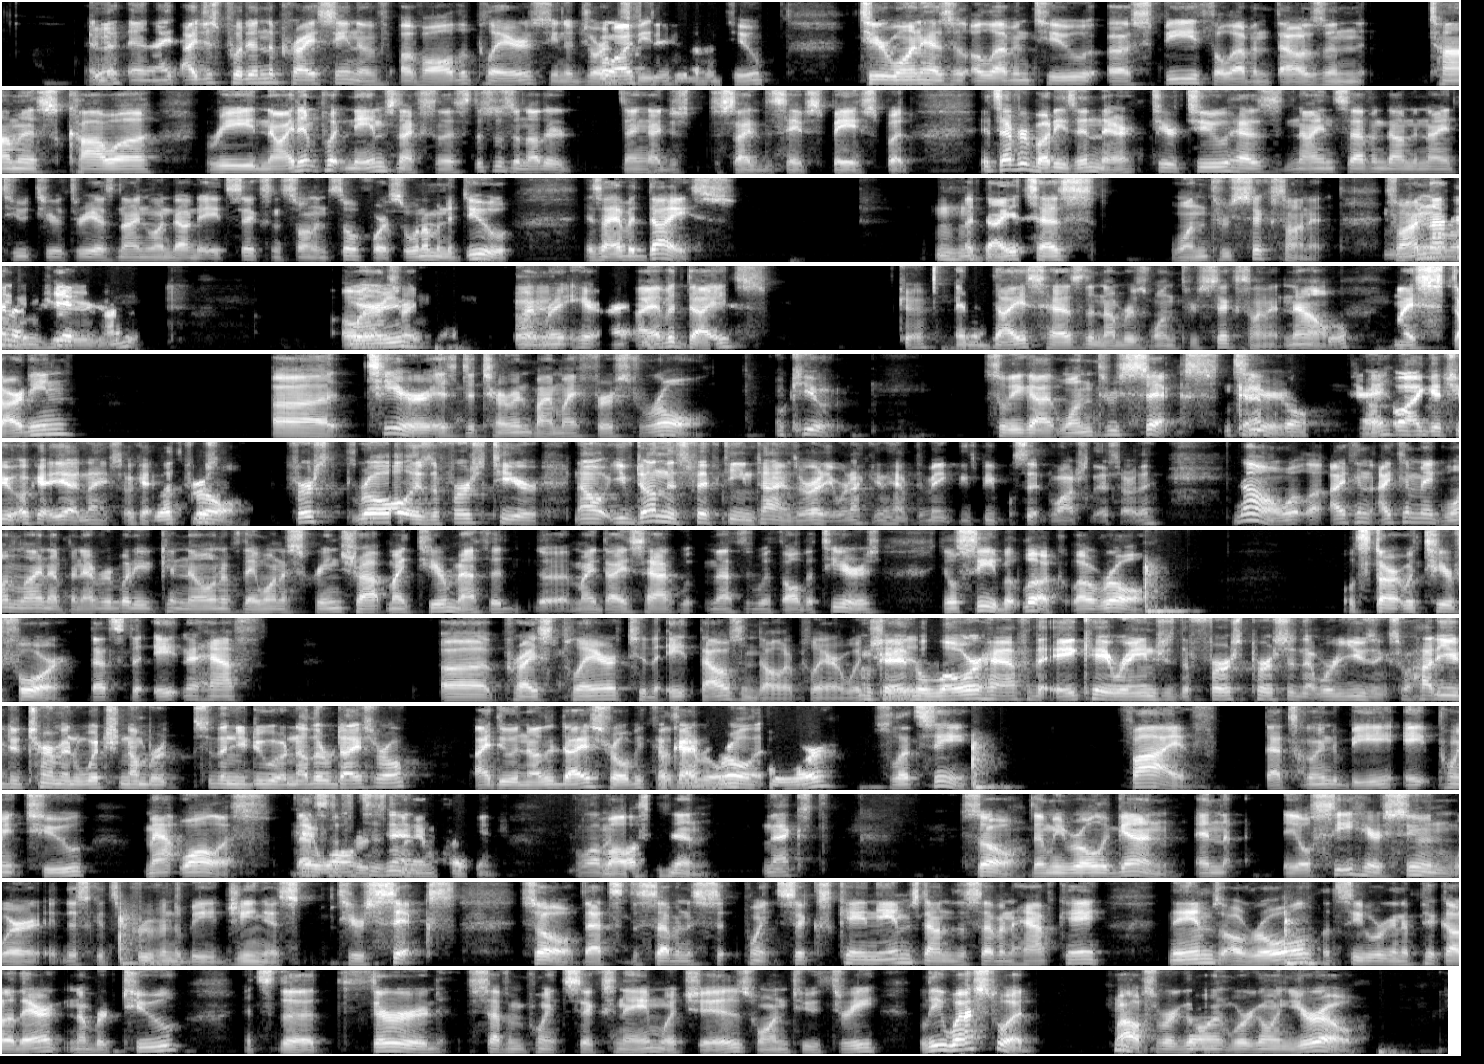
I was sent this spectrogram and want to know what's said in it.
and, Okay. and I, I just put in the pricing of of all the players you know jordan Oh, Spieth see. 11 2 tier one has 11 2 uh Spieth 11000 thomas kawa reed now i didn't put names next to this this was another thing i just decided to save space but it's everybody's in there tier two has 9 7 down to 9 2 tier three has 9 1 down to 8 6 and so on and so forth so what i'm going to do is i have a dice Mhm. a dice has one through six on it. So I'm not going to me show pick. I'm- Oh, Where that's right. Oh, I'm yeah. right here. I, I have a dice, Okay. and the dice has the numbers one through six on it. Now, Cool. my starting uh, tier is determined by my first roll. Oh, cute. So we got one through six Okay. cool. Okay, Oh, I get you. Okay. Yeah. Nice. Okay. let's first, roll. First roll is the first tier. Now you've done this 15 times already. We're not going to have to make these people sit and watch this, are they? No, well, I can I can make one lineup, and everybody can know. And if they want to screenshot my tier method, uh, my dice hat with, method with all the tiers, you'll see. But look, I'll roll. Let's start with tier four. That's the eight and a half uh priced player to the eight thousand dollar player, which okay. is The lower half of the AK range is the first person that we're using. So how do you determine which number? So then you do another dice roll. I do another dice roll because Okay, I rolled roll it. four. So let's see. Five. That's going to be eight point two. Matt Wallace. That's Wallace the is in. I'm clicking. Love Wallace is in. Next. So then we roll again, and you'll see here soon where this gets proven to be genius. Tier six. So that's the seven point six k names down to the seven and a half k names. I'll roll. Let's see who we're going to pick out of there. Number two. It's the third 7.6 name, which is one, two, three. Lee Westwood. Wow, Hmm. so we're going we're going Euro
